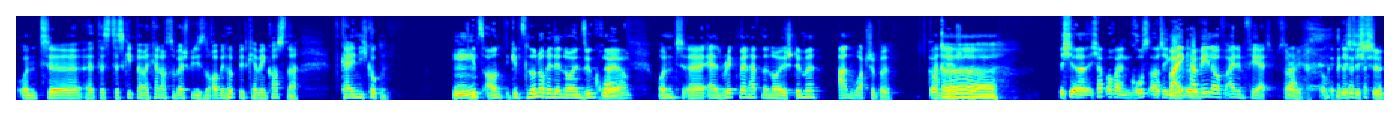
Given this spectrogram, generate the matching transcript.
und äh, das, das gibt mir auch, ich kann auch zum Beispiel diesen Robin Hood mit Kevin Costner, kann ich nicht gucken. Mhm. Gibt's, auch, gibt's nur noch in der neuen Synchro. Ja, ja. Und äh, Alan Rickman hat eine neue Stimme. Unwatchable. Unwatchable. Äh, Ich, äh, ich habe auch einen großartigen. Zwei äh, Kamele auf einem Pferd. Sorry. Ah, okay, richtig schön.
